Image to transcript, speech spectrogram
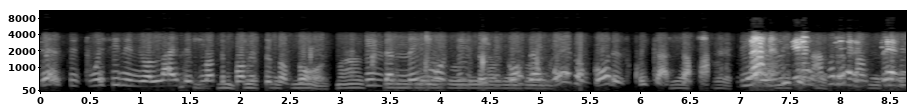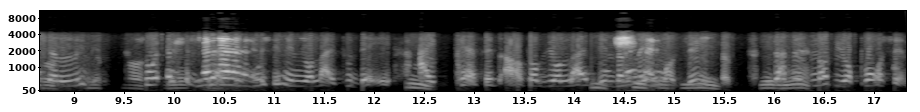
dead situation in your life is not the promises of God. In the name of Jesus, because the word of God is quicker, sharper. They are living, another translation living. So any dead situation in your life. Today, mm. I curse it out of your life in the name of Jesus. That is not your portion.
